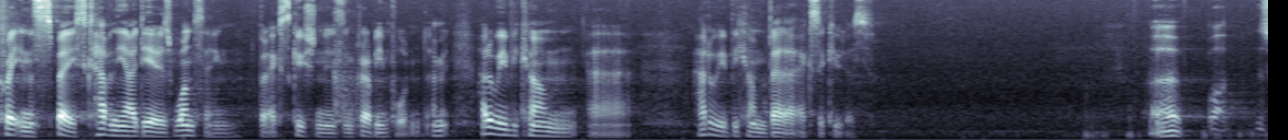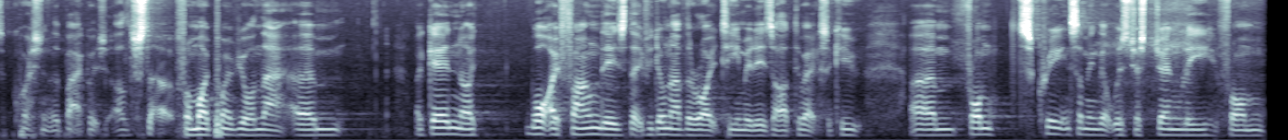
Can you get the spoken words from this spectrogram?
creating the space, having the idea is one thing, but execution is incredibly important. I mean, how do we become, uh, how do we become better executors? Uh, well, there's a question at the back, which I'll just, uh, from my point of view on that, um, again, I, what I found is that if you don't have the right team, it is hard to execute. Um, from creating something that was just generally from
